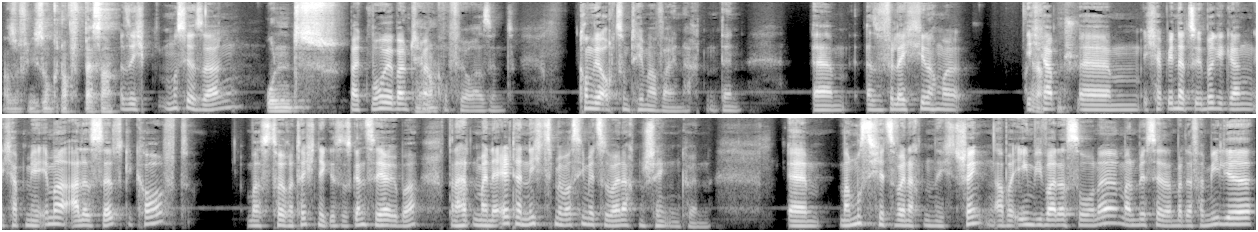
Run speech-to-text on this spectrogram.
also finde ich so einen Knopf besser. Also ich muss ja sagen, Und bei, wo wir beim Thema Ja. Kopfhörer sind, kommen wir auch zum Thema Weihnachten. Denn, ähm, also vielleicht hier noch mal, ich habe ähm, ich hab bin dazu übergegangen, ich habe mir immer alles selbst gekauft, was teure Technik ist, das ganze Jahr über. Dann hatten meine Eltern nichts mehr, was sie mir zu Weihnachten schenken können. Ähm, man muss sich jetzt zu Weihnachten nichts schenken, aber irgendwie war das so, ne? Man ist ja dann bei der Familie,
